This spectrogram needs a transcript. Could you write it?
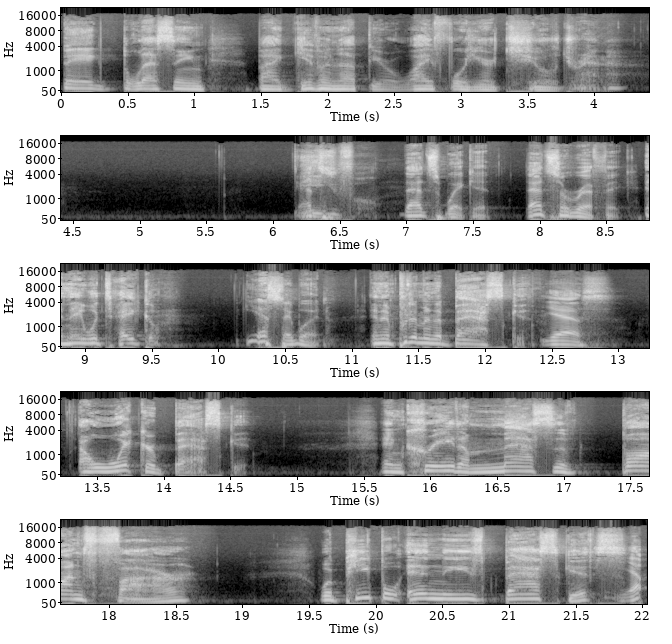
big blessing by giving up your wife or your children? That's, Evil. That's wicked. That's horrific. And they would take them. Yes, they would. And then put them in a basket. Yes. A wicker basket. And create a massive bonfire with people in these baskets. Yep.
